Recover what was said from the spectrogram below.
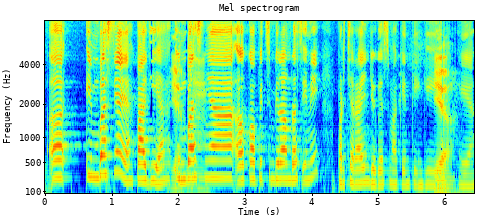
eh, imbasnya ya Pak Haji ya. Iya. Imbasnya eh, COVID-19 ini perceraian juga semakin tinggi. Iya. Iya.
